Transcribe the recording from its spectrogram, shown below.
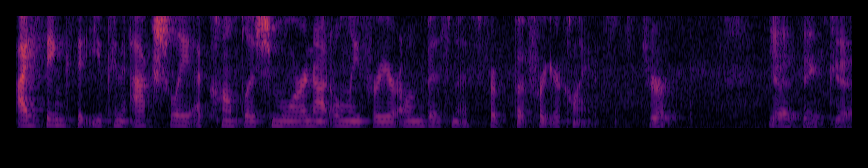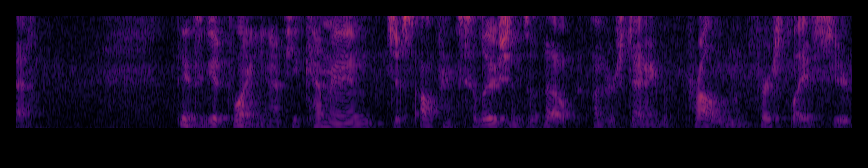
I think that you can actually accomplish more not only for your own business for, but for your clients. Sure. Yeah, I think uh, I think it's a good point. You know, if you come in just offering solutions without understanding the problem in the first place, you're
